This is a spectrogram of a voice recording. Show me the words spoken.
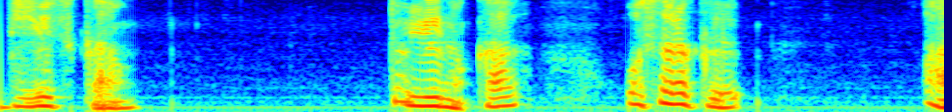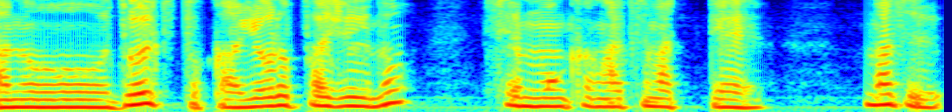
美術館というのかおそらくあのドイツとかヨーロッパ中の専門家が集まってまず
